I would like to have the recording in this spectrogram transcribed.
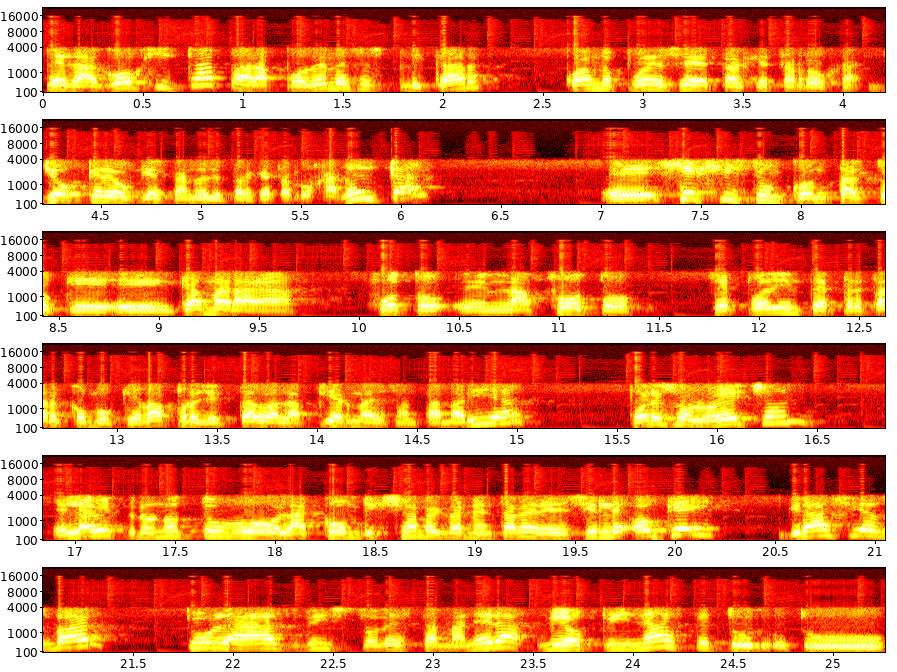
pedagógica para poderles explicar cuándo puede ser de tarjeta roja. Yo creo que esta no es de tarjeta roja nunca. Eh, sí existe un contacto que eh, en cámara foto, en la foto se puede interpretar como que va proyectado a la pierna de Santa María, por eso lo echan. El árbitro no tuvo la convicción reglamentaria de decirle, ok, gracias VAR, tú la has visto de esta manera, me opinaste tu, tu-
